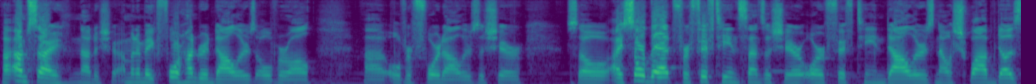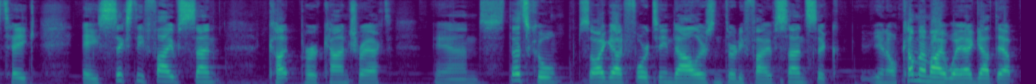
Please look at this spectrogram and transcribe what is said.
Uh, I'm sorry, not a share. I'm going to make $400 overall, uh, over $4 a share. So I sold that for 15 cents a share or $15. Now Schwab does take a 65 cent cut per contract and that's cool. So I got $14.35. It, you know, coming my way, I got that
